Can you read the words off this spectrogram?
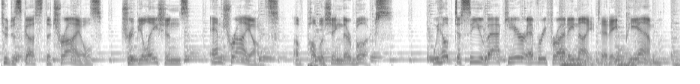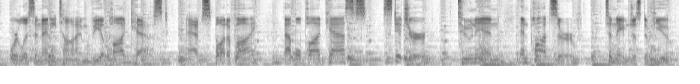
to discuss the trials, tribulations, and triumphs of publishing their books. We hope to see you back here every Friday night at 8 p.m. or listen anytime via podcast at Spotify, Apple Podcasts, Stitcher, TuneIn, and Podserve, to name just a few.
